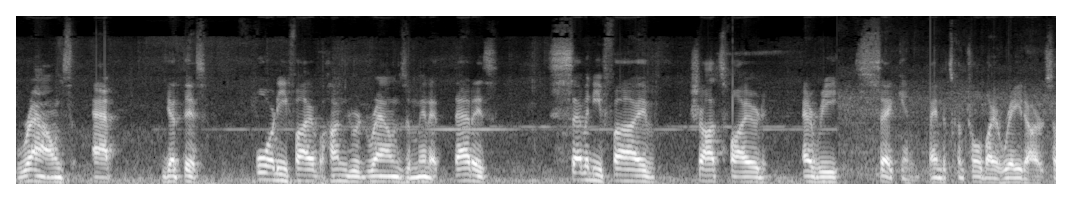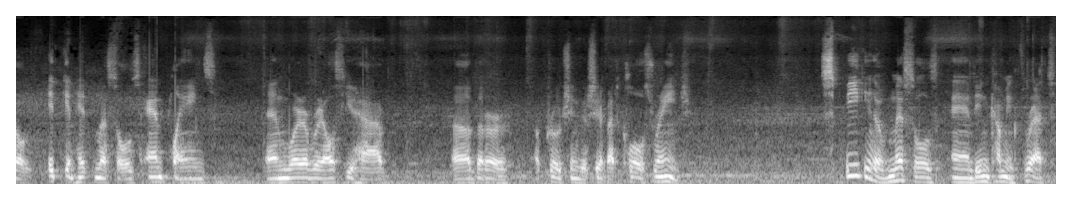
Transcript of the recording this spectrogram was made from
rounds at, get this, 4,500 rounds a minute. That is 75 shots fired every second. And it's controlled by radar, so it can hit missiles and planes and wherever else you have uh, that are approaching the ship at close range. Speaking of missiles and incoming threats,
